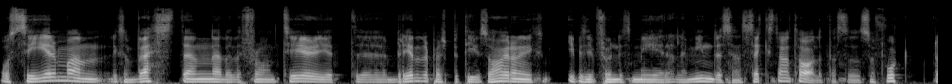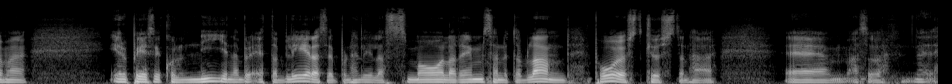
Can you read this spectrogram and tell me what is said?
Och ser man liksom västern eller the frontier i ett eh, bredare perspektiv så har den liksom i princip funnits mer eller mindre sedan 1600-talet. Alltså så fort de här europeiska kolonierna började etablera sig på den här lilla smala remsan av land på östkusten här. Eh, alltså när,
